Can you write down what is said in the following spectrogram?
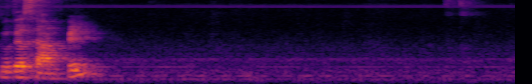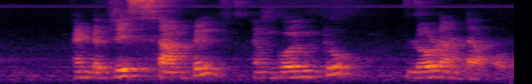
to the sample and this sample I am going to load on top of.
